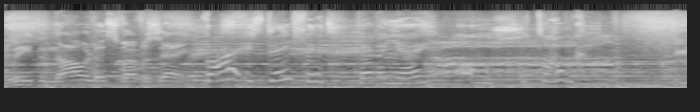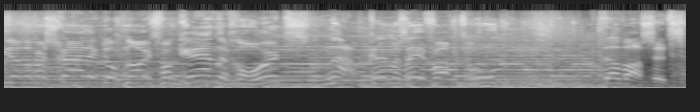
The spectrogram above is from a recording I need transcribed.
We weten nauwelijks waar we zijn. Waar is David? Waar ben jij? Oh, dank. Jullie hadden waarschijnlijk nog nooit van Gander gehoord. Nou, kijk maar eens even achterom. Dat was het.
